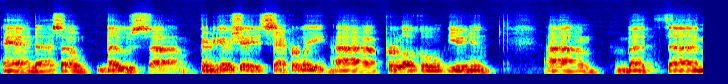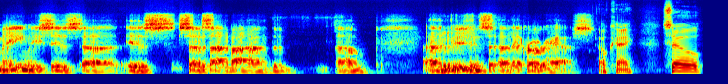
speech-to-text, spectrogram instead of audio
and uh, so those uh, they're negotiated separately uh, per local union. Um, but uh, mainly is is set aside by the um, divisions that Kroger has. Okay, so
